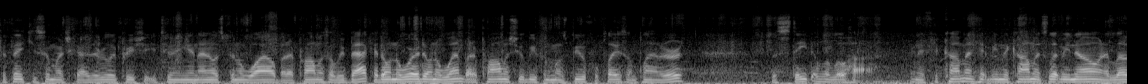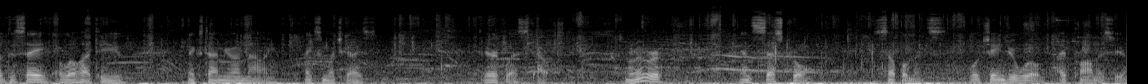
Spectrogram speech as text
But thank you so much, guys. I really appreciate you tuning in. I know it's been a while, but I promise I'll be back. I don't know where, I don't know when, but I promise you'll be from the most beautiful place on planet Earth, the state of aloha. And if you're coming, hit me in the comments, let me know, and I'd love to say aloha to you next time you're on Maui. Thanks so much, guys. Eric West out. Remember, ancestral supplements will change your world. I promise you.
